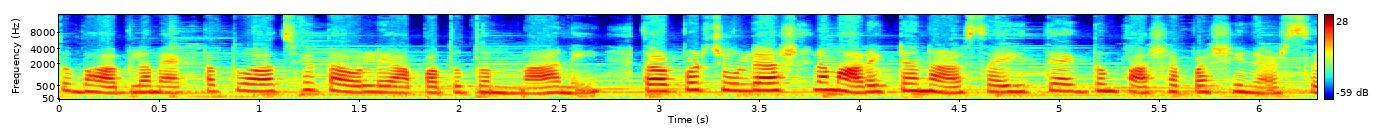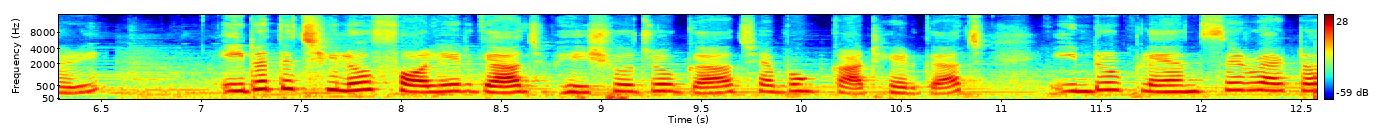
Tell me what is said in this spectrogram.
তো ভাবলাম একটা তো আছে, তাহলে আপাতত না নেই। তারপর চলে আসলাম আরেকটা নার্সারিতে, একদম পাশাপাশি নার্সারি। এটাতে ছিল ফলের গাছ, ভেষজ গাছ এবং কাঠের গাছ। ইনডোর প্ল্যান্টসেরও একটা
